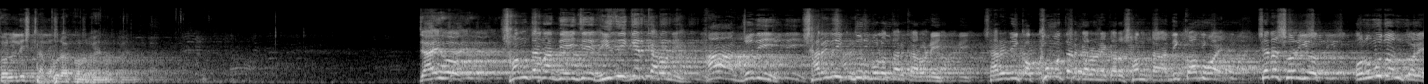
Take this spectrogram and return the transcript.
চল্লিশটা পুরা করবেন। যাই হোক সন্তানাদি এই যে রিজিকের কারণে হ্যাঁ যদি শারীরিক দুর্বলতার কারণে, শারীরিক অক্ষমতার কারণে কারও সন্তানাদি কম হয়, সেটা শরীয়ত অনুমোদন করে,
